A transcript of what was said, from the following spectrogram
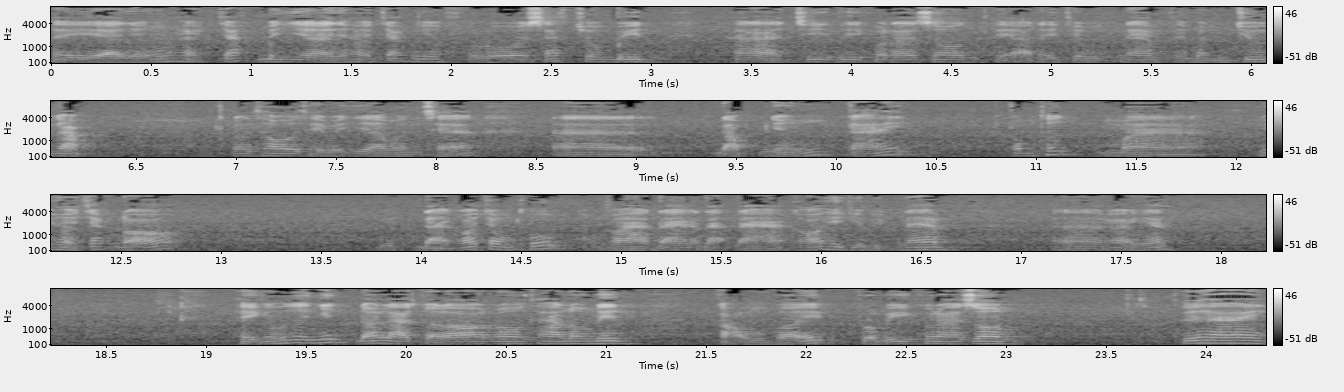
thì à, những hoạt chất bây giờ những hoạt chất như fluoxetropin hay là chiticonazole thì ở thị trường Việt Nam thì mình chưa gặp. Nên thôi thì bây giờ mình sẽ à, đọc những cái công thức mà những hoạt chất đó đã có trong thuốc và đang đã, đã có thị trường Việt Nam. À, các bạn nhé. Thì công thức thứ nhất đó là chlorothalonil cộng với propiconazole thứ hai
